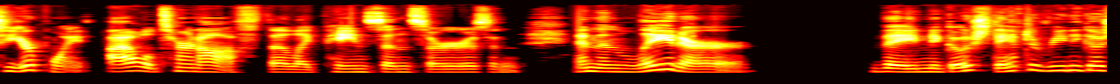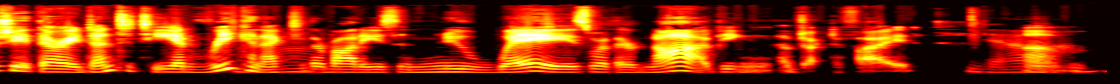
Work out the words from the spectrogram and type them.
to your point, I will turn off the like pain sensors and, and then later they negotiate, they have to renegotiate their identity and reconnect mm-hmm. to their mm-hmm. bodies in new ways where they're not being objectified. Yeah. Um,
